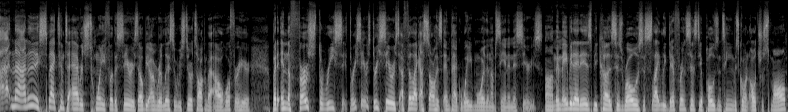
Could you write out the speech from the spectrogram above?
I, nah, I didn't expect him to average 20 for the series. That would be unrealistic. We're still talking about Al Horford here. But in the first three three series, three series, I feel like I saw his impact way more than I'm seeing in this series. Um, and maybe that is because his role is just slightly different since the opposing team is going ultra small.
